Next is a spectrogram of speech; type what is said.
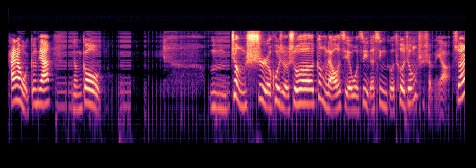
它让我更加能够。嗯，正视或者说更了解我自己的性格特征是什么样。虽然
